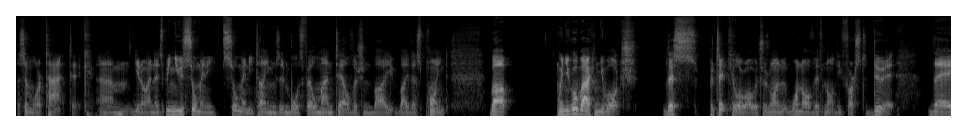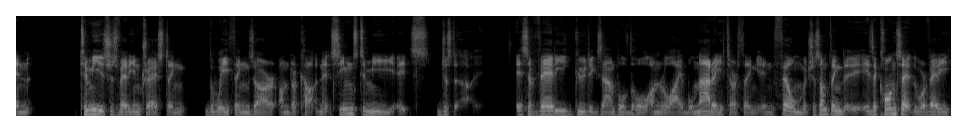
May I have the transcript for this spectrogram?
a similar tactic. Um, you know, and it's been used so many, so many times in both film and television by by this point. But when you go back and you watch this particular one, which was one one of, if not the first to do it, then to me it's just very interesting the way things are undercut, and it seems to me it's just it's a very good example of the whole unreliable narrator thing in film, which is something that is a concept that we're very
